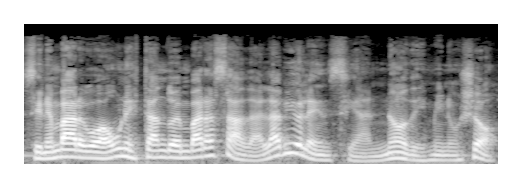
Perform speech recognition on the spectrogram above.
Sin embargo, aún estando embarazada, la violencia no disminuyó.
